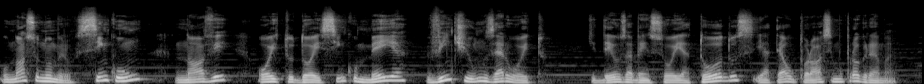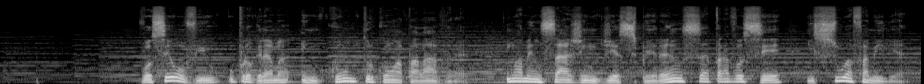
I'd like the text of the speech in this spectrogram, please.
O nosso número 51982562108. Que Deus abençoe a todos e até o próximo programa. Você ouviu o programa Encontro com a Palavra, uma mensagem de esperança para você e sua família.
